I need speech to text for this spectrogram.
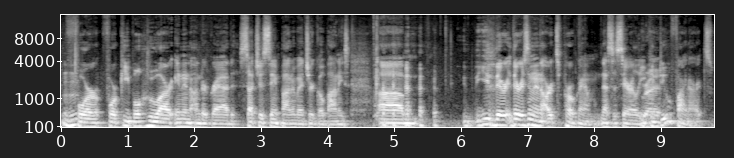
Mm-hmm. for for people who are in an undergrad, such as St. Bonaventure, Bonnies. Um, you, there there isn't an arts program necessarily. You can do fine arts.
